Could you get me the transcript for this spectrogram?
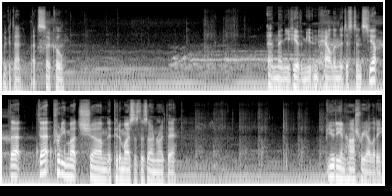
Look at that. That's so cool. And then you hear the mutant howl in the distance. Yep, that that pretty much um, epitomizes the zone right there. Beauty and harsh reality.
